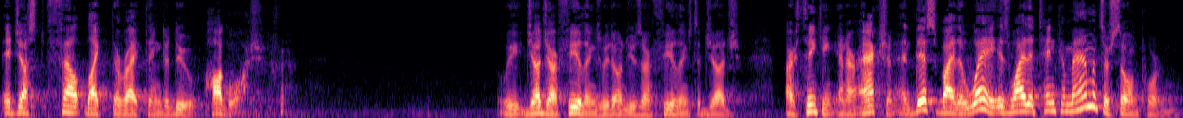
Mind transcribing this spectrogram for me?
It just felt like the right thing to do. Hogwash. we judge our feelings. We don't use our feelings to judge our thinking and our action. And this, by the way, is why the Ten Commandments are so important.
